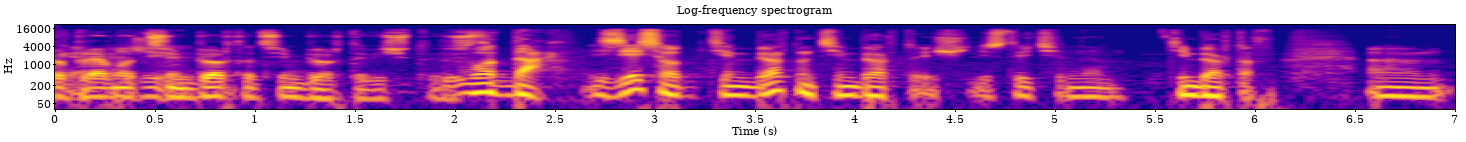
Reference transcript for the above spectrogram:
уже прям вот. Тим Бёртон, Тим Бёртович. То есть. Вот да, здесь вот Тим Бертон, Тим Бертович, действительно, Тим Бертов. Эм,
